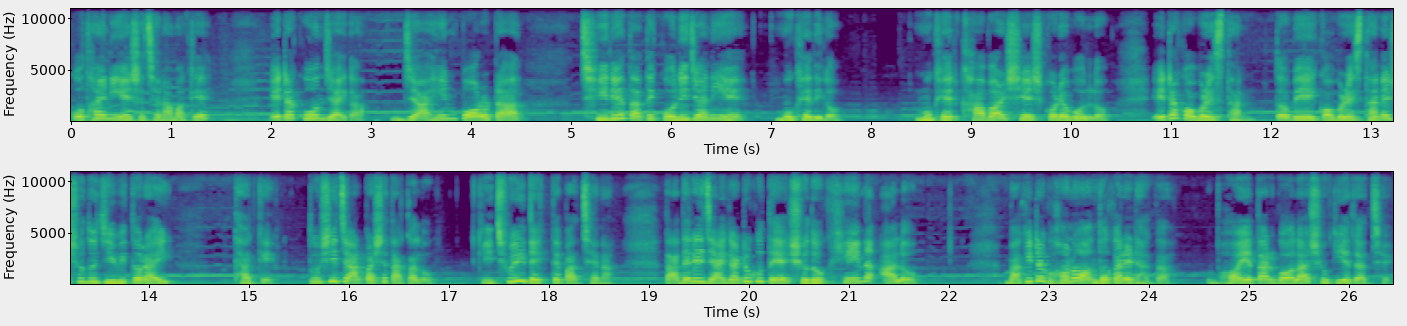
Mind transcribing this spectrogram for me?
কোথায় নিয়ে এসেছেন আমাকে? এটা কোন জায়গা? জাহিন পরোটা ছিঁড়ে তাতে কলিজা নিয়ে মুখে দিল। মুখের খাবার শেষ করে বলল, এটা কবরস্থান, তবে এই কবরস্থানে শুধু জীবিতরাই থাকে। তুষি চারপাশে তাকালো, কিছুই দেখতে পাচ্ছে না। তাদের এই জায়গাটুকুতে শুধু ক্ষীণ আলো। বাকিটা ঘন অন্ধকারে ঢাকা। ভয়ে তার গলা শুকিয়ে যাচ্ছে।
